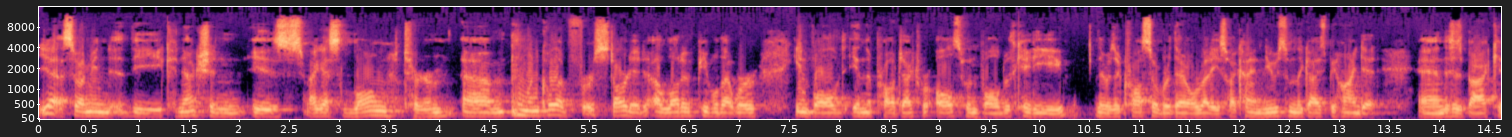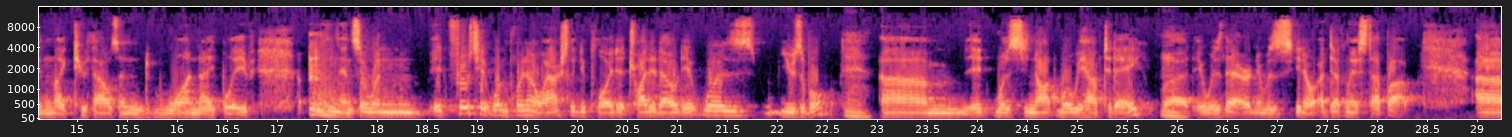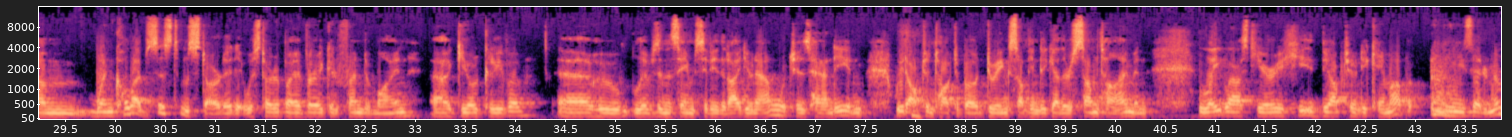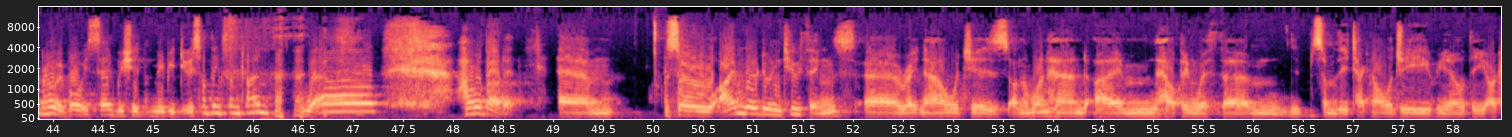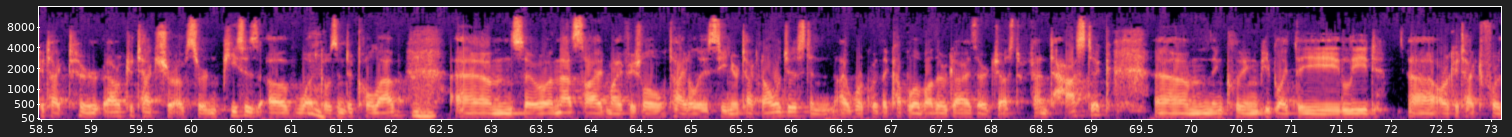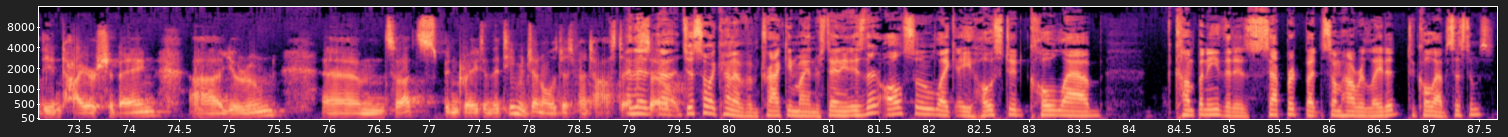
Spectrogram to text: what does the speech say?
Yeah, so I mean, the connection is, I guess, long term. Um, when Kolab first started, a lot of people that were involved in the project were also involved with KDE. There was a crossover there already, so I kind of knew some of the guys behind it. And this is back in like 2001, I believe. and so when it first hit 1.0, I actually deployed it, tried it out. It was usable. Um, it was not what we have today, but it was there, and it was, you know, definitely a step up. Um, when Kolab Systems started, it was started by a very good friend of mine, uh, Georg Grieve, uh, who lives in the same city that I do now, which is handy. And we'd often talked about doing something together sometime. And late last year, he, the opportunity came up. he said, Remember how we've always said we should maybe do something sometime? well, How about it? Um, so I'm there doing two things uh, right now, which is on the one hand, I'm helping with um, some of the technology, you know, the architecture architecture of certain pieces of what mm. goes into Kolab. Mm-hmm. Um, so on that side, my official title is senior technologist, and I work with a couple of other guys that are just fantastic, um, including people like the lead uh, architect for the entire shebang, uh, Jeroen. Um, so that's been great, and the team in general is just fantastic. And then, so. uh, just so I kind of am tracking my understanding, is there also like a hosted Kolab company that is separate but somehow related to Kolab Systems?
